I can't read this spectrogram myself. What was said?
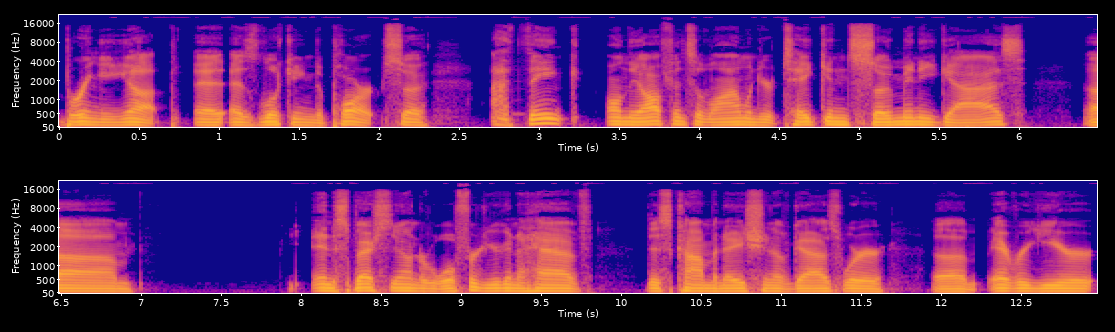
bringing up as, as looking the part. So I think on the offensive line, when you're taking so many guys, um, and especially under Wolford, you're going to have this combination of guys where uh, every year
